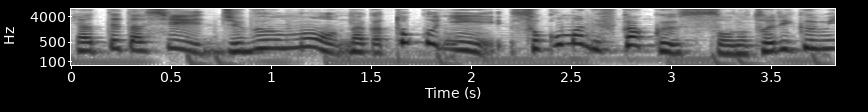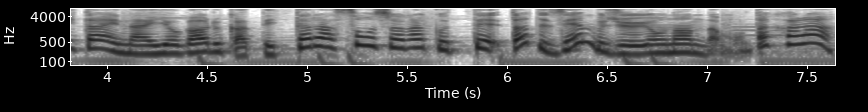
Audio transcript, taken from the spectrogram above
やってたし自分もなんか特にそこまで深くその取り組みたい内容があるかって言ったらそうじゃなくってだって全部重要なんだもん。だから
